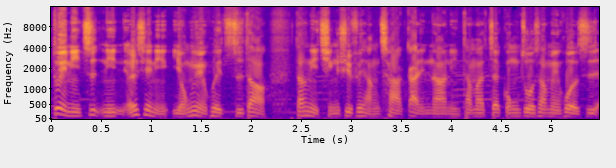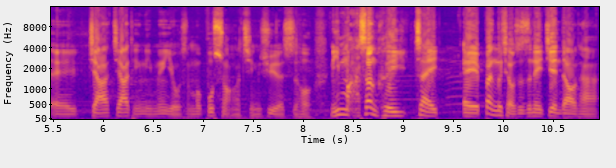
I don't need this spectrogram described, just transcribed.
对你知你而且你永远会知道，当你情绪非常差，干你你他妈在工作上面或者是诶家家庭里面有什么不爽的情绪的时候，你马上可以在诶半个小时之内见到他，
